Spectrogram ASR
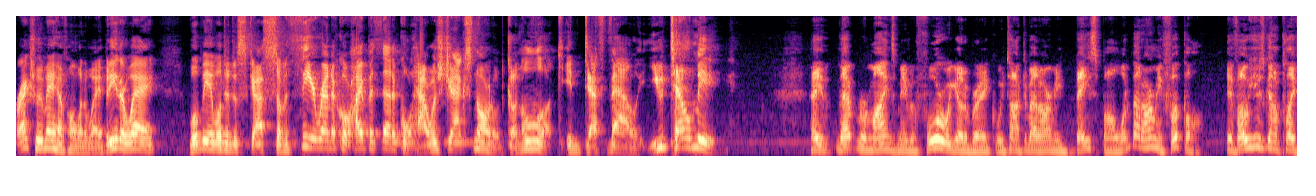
Or actually, we may have home and away. But either way, we'll be able to discuss some theoretical, hypothetical. How is Jack Arnold going to look in Death Valley? You tell me. Hey, that reminds me. Before we go to break, we talked about Army baseball. What about Army football? If OU is going to play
